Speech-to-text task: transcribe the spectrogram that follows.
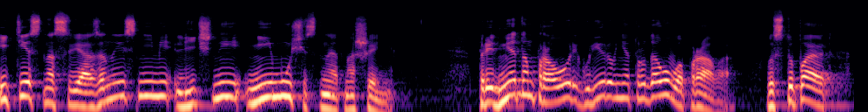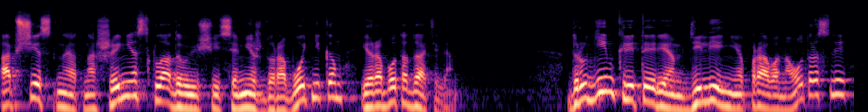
и тесно связанные с ними личные неимущественные отношения. Предметом правового регулирования трудового права выступают общественные отношения, складывающиеся между работником и работодателем. Другим критерием деления права на отрасли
